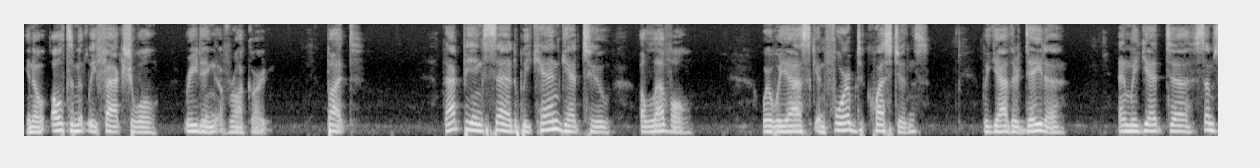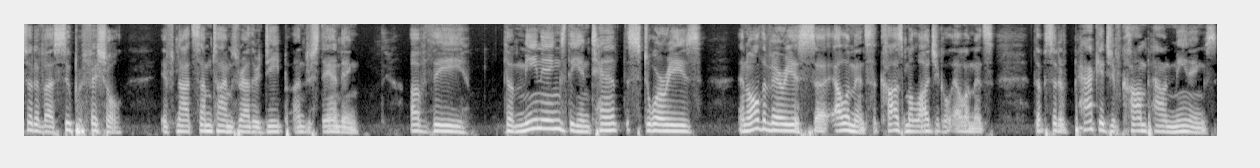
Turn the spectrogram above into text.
you know ultimately factual reading of rock art. But that being said we can get to a level where we ask informed questions we gather data and we get uh, some sort of a superficial if not sometimes rather deep understanding of the the meanings, the intent, the stories, and all the various uh, elements, the cosmological elements, the sort of package of compound meanings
